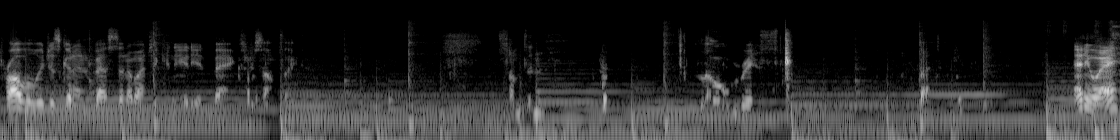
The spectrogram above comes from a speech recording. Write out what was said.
Probably just gonna invest in a bunch of Canadian banks or something. Something low risk. But anyway,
